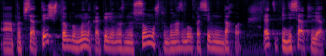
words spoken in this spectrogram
а, по 50 тысяч, чтобы мы накопили нужную сумму, чтобы у нас был пассивный доход. Это 50 лет.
